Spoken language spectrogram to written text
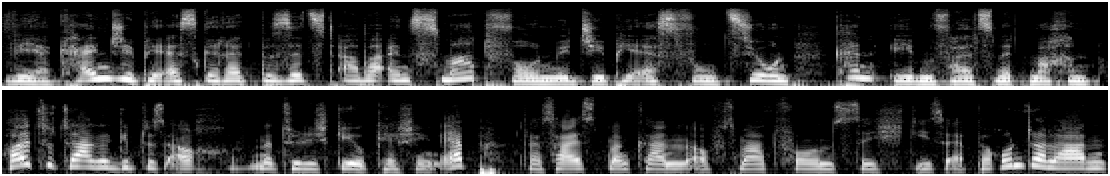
Wer kein GPS-Gerät besitzt, aber ein Smartphone Smartphone mit GPS-Funktion kann ebenfalls mitmachen. Heutzutage gibt es auch natürlich Geocaching-App. Das heißt, man kann auf Smartphones sich diese App herunterladen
